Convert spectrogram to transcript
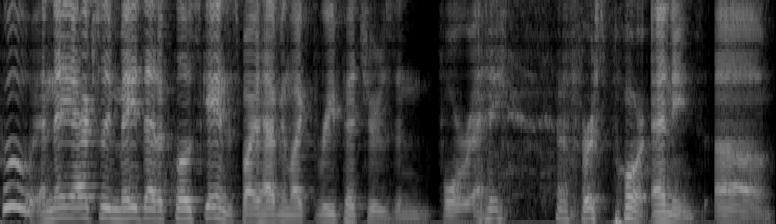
whew, and they actually made that a close game despite having like three pitchers and four innings, the first four innings. Um,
